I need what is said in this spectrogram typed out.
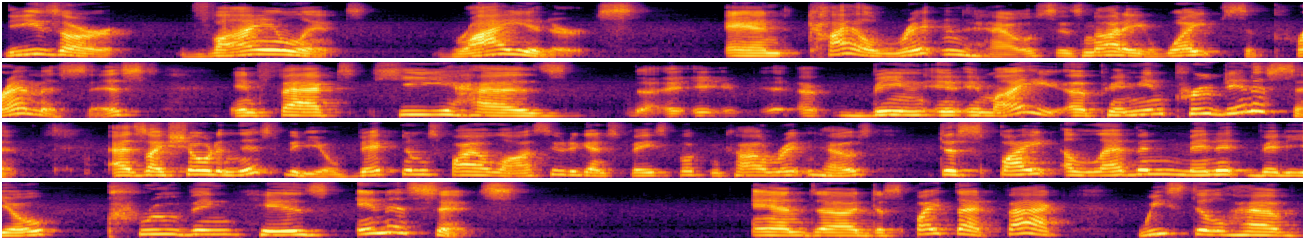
these are violent rioters. And Kyle Rittenhouse is not a white supremacist. In fact, he has uh, uh, been, in my opinion, proved innocent. As I showed in this video, victims file lawsuit against Facebook and Kyle Rittenhouse despite 11 minute video proving his innocence. And uh, despite that fact, we still have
